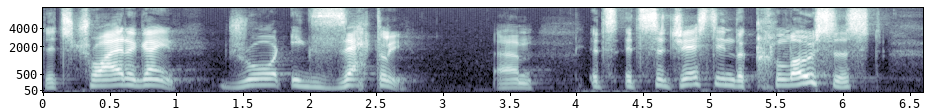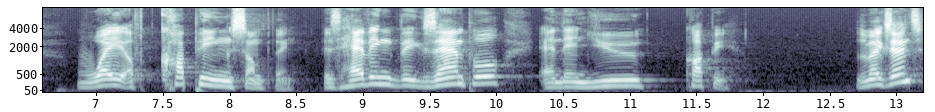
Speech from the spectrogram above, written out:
Let's try it again. Draw it exactly. Um, it's, it's suggesting the closest way of copying something is having the example and then you copy. Does that make sense?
